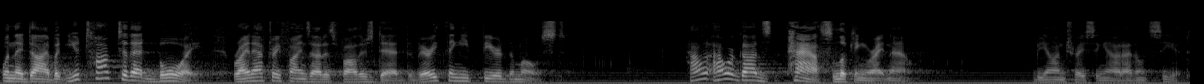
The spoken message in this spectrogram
when they die. But you talk to that boy right after he finds out his father's dead, the very thing he feared the most. How, how are God's paths looking right now? Beyond tracing out, I don't see it.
